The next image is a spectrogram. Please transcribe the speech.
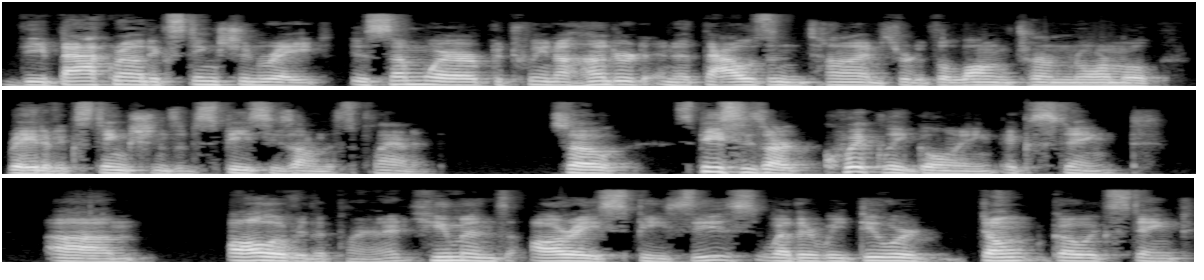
the background extinction rate is somewhere between 100 and 1,000 times sort of the long-term normal rate of extinctions of species on this planet. So species are quickly going extinct. Um, all over the planet. Humans are a species. Whether we do or don't go extinct,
